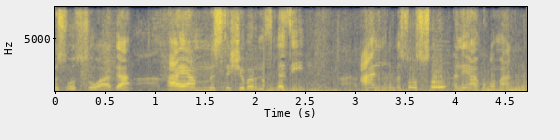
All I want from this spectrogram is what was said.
ምሰሶ ዋጋ 25 ሺህ ብር ነው። ስለዚህ አንድ ምሰሶ እኔ አቆማለሁ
